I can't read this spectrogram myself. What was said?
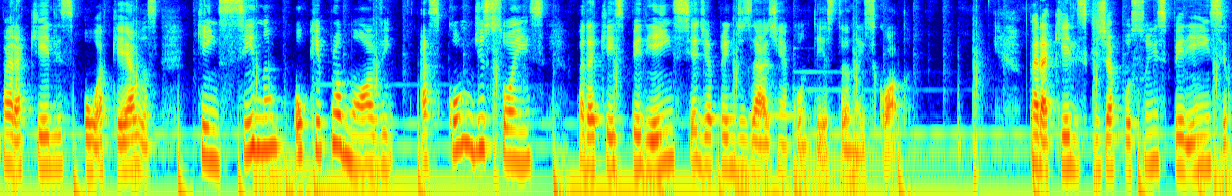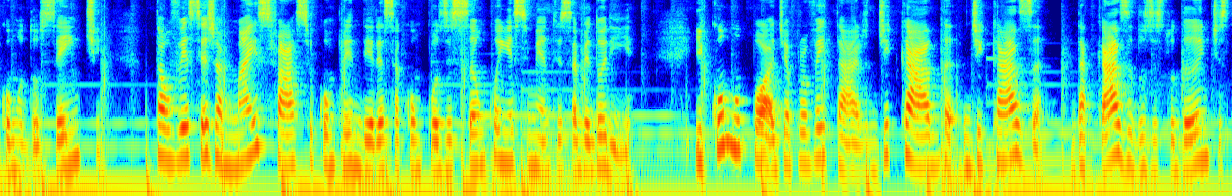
para aqueles ou aquelas que ensinam ou que promovem as condições para que a experiência de aprendizagem aconteça na escola. Para aqueles que já possuem experiência como docente, talvez seja mais fácil compreender essa composição, conhecimento e sabedoria. E como pode aproveitar de cada de casa, da casa dos estudantes,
